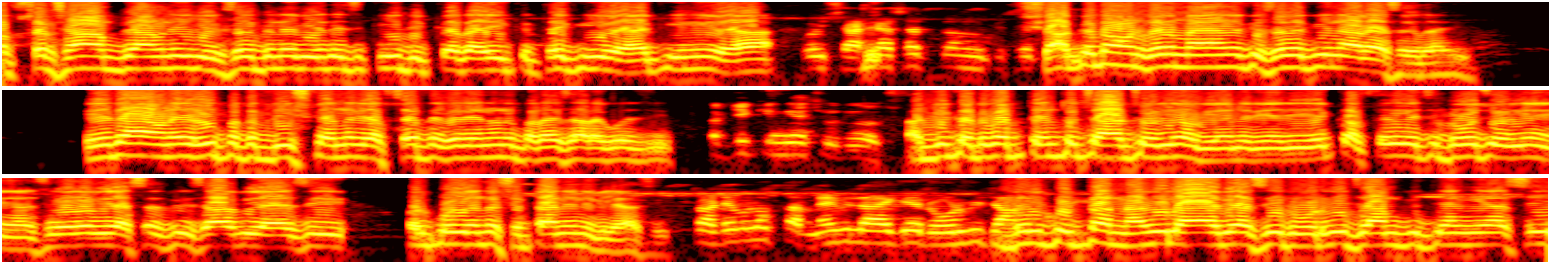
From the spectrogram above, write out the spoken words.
ਅਫਸਰ ਸ਼ਾਮ ਜਾਮ ਨਹੀਂ ਵੇਖ ਸਕਦੇ ਨੇ ਵੀ ਇਹਦੇ ਚ ਕੀ ਦਿੱਕਤ ਆਈ ਕਿੱਥੇ ਕੀ ਹੋਇਆ ਕੀ ਨਹੀਂ ਹੋਇਆ। ਕੋਈ ਸ਼ੱਕ ਸ਼ੱਕ ਤਾਂ ਹੁਣ ਫਿਰ ਮੈਂ ਕਿਸੇ ਦਾ ਕੀ ਨਾ ਲੈ ਸਕਦਾ ਜੀ। ਇਹਦਾ ਹੁਣ ਇਹੀ ਤਬਦੀਸ਼ ਕਰਨ ਦੇ ਅਫਸਰ ਤੇ ਫਿਰ ਇਹਨਾਂ ਨੂੰ ਪਤਾ ਸਾਰਾ ਕੁਝ ਜੀ। ਅੱਗੇ ਕਿੰਨੀਆਂ ਚੋਰੀਆਂ ਅੱਗੇ ਘੱਟੋ ਘੱਟ ਤਿੰਨ ਤੋਂ ਚਾਰ ਚੋਰੀਆਂ ਹੋ ਗਈਆਂ ਮੇਰੀਆਂ ਜੀ। ਇੱਕ ਹਫ਼ਤੇ ਦੇ ਵਿੱਚ ਦੋ ਚੋਰੀਆਂ ਹੋਈਆਂ ਸੀ ਉਦੋਂ ਵੀ ਐਸਐਸਪੀ ਸਾਹਿਬ ਵੀ ਆਏ ਸੀ ਪਰ ਕੋਈ ਅੰਦਰ ਸਿੱਟਾ ਨਹੀਂ ਨਿਕਲਿਆ ਸੀ। ਤੁਹਾਡੇ ਵੱਲੋਂ ਧਰਨੇ ਵੀ ਲਾਏ ਗਏ ਰੋਡ ਵੀ ਜਾਮ ਬਿਲਕੁਲ ਧਰਨਾ ਵੀ ਲਾਇਆ ਗਿਆ ਸੀ ਰੋਡ ਵੀ ਜਾਮ ਕੀਤੀਆਂ ਗਈਆਂ ਸੀ।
